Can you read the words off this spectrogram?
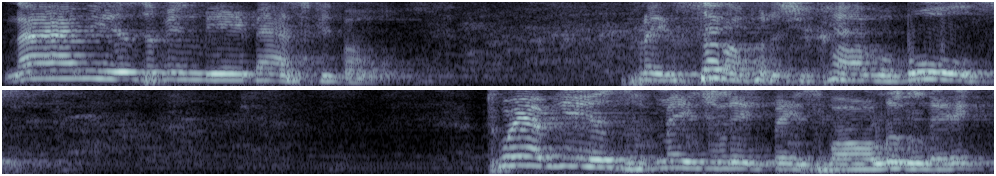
Nine years of NBA basketball. Played center for the Chicago Bulls. 12 years of Major League Baseball, Little League.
